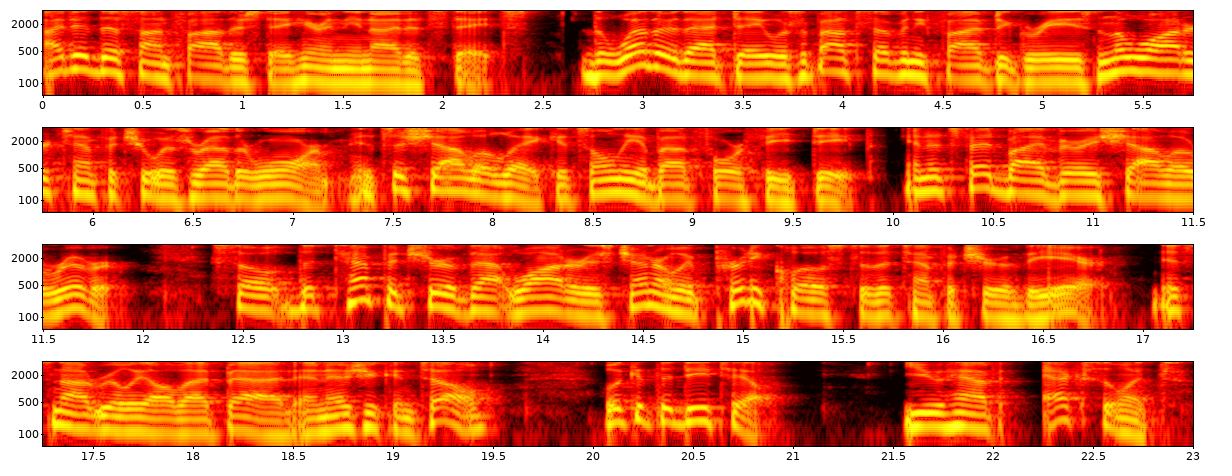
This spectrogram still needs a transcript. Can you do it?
I did this on Father's Day here in the United States. The weather that day was about 75 degrees and the water temperature was rather warm. It's a shallow lake. It's only about four feet deep and it's fed by a very shallow river. So the temperature of that water is generally pretty close to the temperature of the air. It's not really all that bad. And as you can tell, look at the detail. You have excellent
